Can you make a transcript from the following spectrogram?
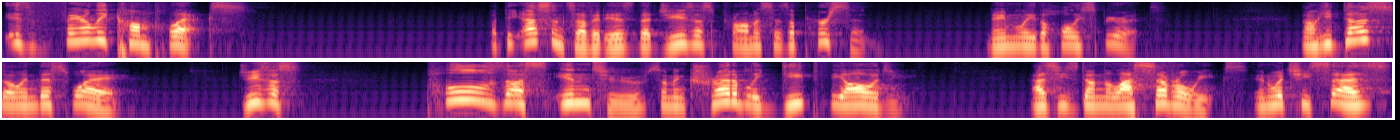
is fairly complex. But the essence of it is that Jesus promises a person, namely the Holy Spirit. Now, he does so in this way Jesus pulls us into some incredibly deep theology, as he's done the last several weeks, in which he says,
